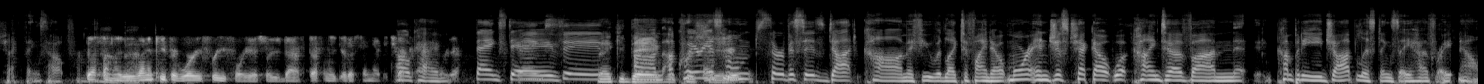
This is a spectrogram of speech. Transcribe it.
check things out for me. Definitely, we want to keep it worry free for you, so you definitely get us in there to check it out Okay. for you. Thanks, Dave. Thanks, Dave. Thank you, Dave. Um, We appreciate it. AquariusHomeservices.com if you would like to find out more and just check out what kind of um, company job listings they have right now.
